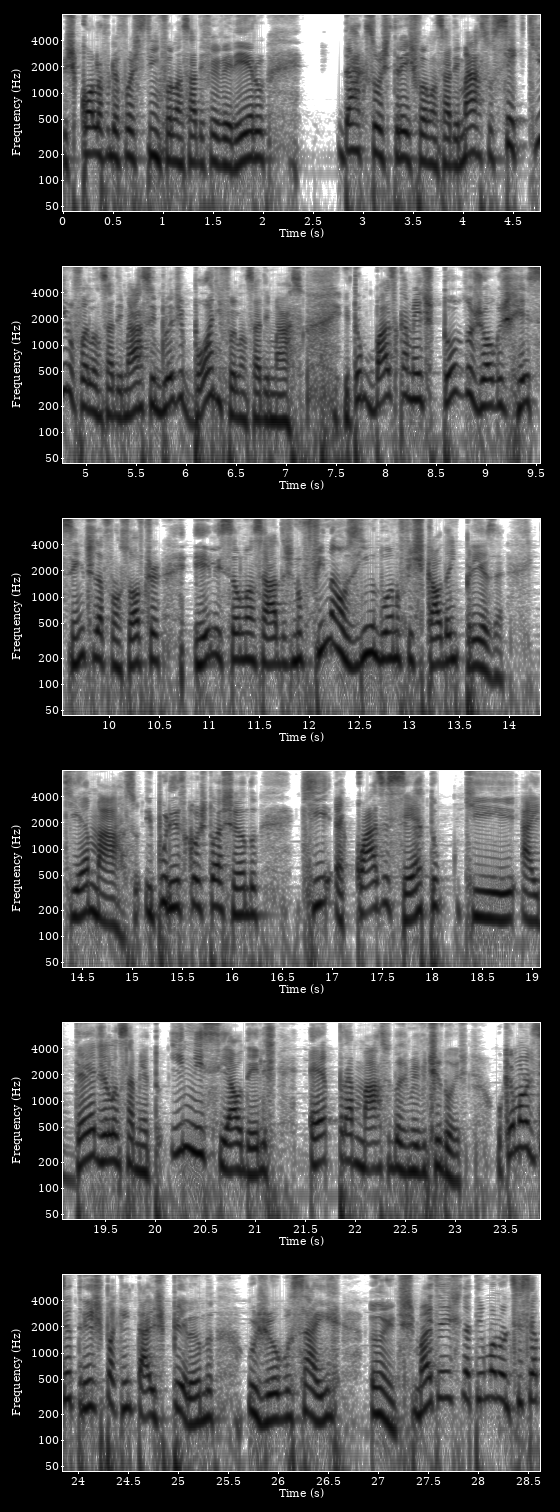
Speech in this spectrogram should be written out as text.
O Scholar of the First Sin foi lançado em fevereiro. Dark Souls 3 foi lançado em março, Sekiro foi lançado em março e Bloodborne foi lançado em março. Então, basicamente, todos os jogos recentes da From Software, eles são lançados no finalzinho do ano fiscal da empresa, que é março. E por isso que eu estou achando que é quase certo que a ideia de lançamento inicial deles é para março de 2022. O que é uma notícia triste para quem tá esperando o jogo sair antes. Mas a gente ainda tem uma notícia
